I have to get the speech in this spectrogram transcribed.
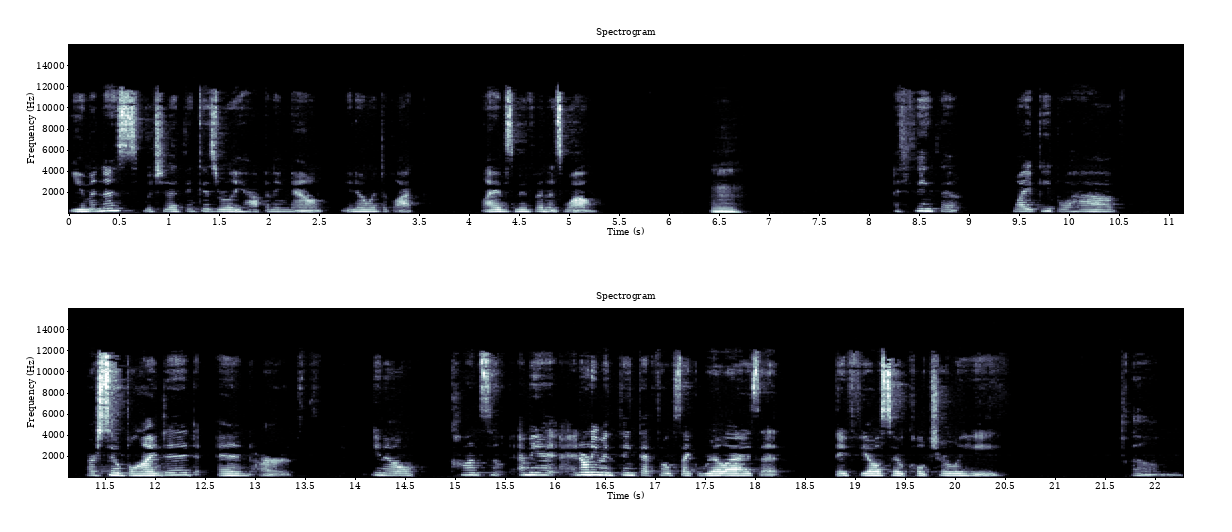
humanness, which I think is really happening now, you know, with the Black Lives Movement as well. Mm. I think that white people have are so blinded and are, you know, constantly. I mean, I, I don't even think that folks like realize that they feel so culturally, um,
